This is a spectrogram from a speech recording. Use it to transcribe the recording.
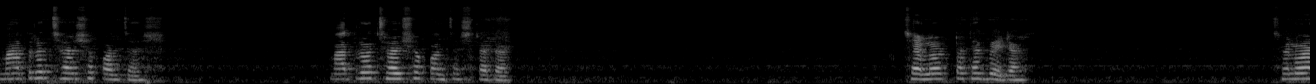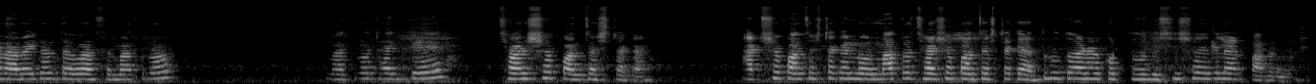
মাত্র ছয়শো পঞ্চাশ। মাত্র ছয়শো পঞ্চাশ টাকা। সালোয়ারটা থাকবে এটা। সালোয়ার আড়াই গজ দেওয়া আছে মাত্র। মাত্র থাকবে ছয়শো পঞ্চাশ টাকা। আটশো পঞ্চাশ টাকার লোন মাত্র ছয়শো পঞ্চাশ টাকা। দ্রুত অর্ডার করতে হবে, শেষ হয়ে গেলে আর পাবেন না।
